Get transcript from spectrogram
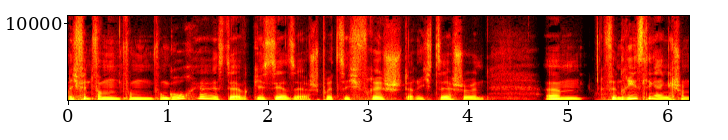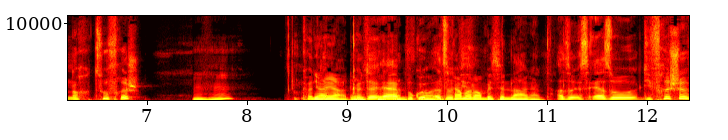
Ich finde vom, vom, vom Geruch her ist der wirklich sehr, sehr spritzig frisch. Der riecht sehr schön. Ähm, für einen Riesling eigentlich schon noch zu frisch. Mhm. Könnte, Ja, ja, könnte er, neu. also, kann man noch ein bisschen lagern. also ist eher so, die Frische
